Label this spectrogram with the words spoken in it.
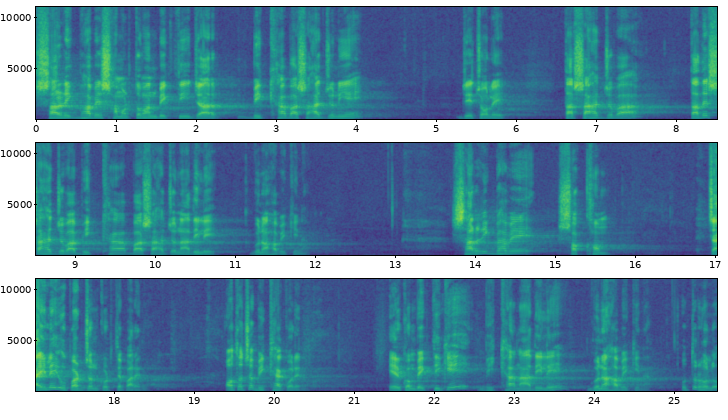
শারীরিকভাবে সামর্থ্যবান ব্যক্তি যার ভিক্ষা বা সাহায্য নিয়ে যে চলে, তার সাহায্য বা, তাদের সাহায্য বা ভিক্ষা বা সাহায্য না দিলে গুণা হবে কিনা শারীরিকভাবে সক্ষম, চাইলেই উপার্জন করতে পারেন, অথচ ভিক্ষা করেন। এরকম ব্যক্তিকে ভিক্ষা না দিলে গুণা হবে কিনা উত্তর হলো,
